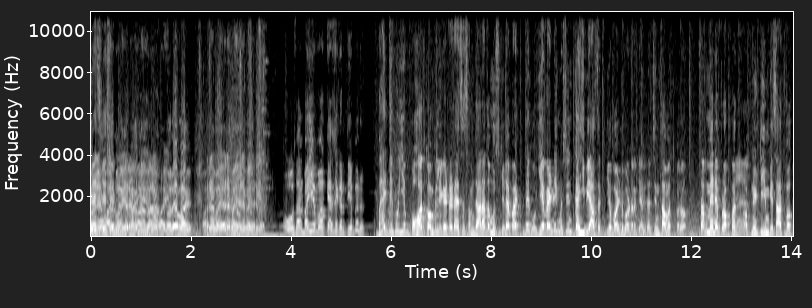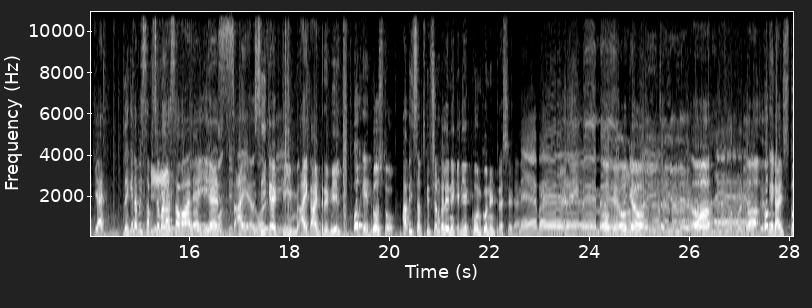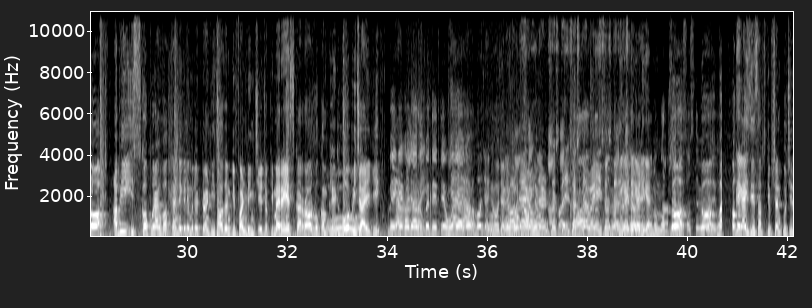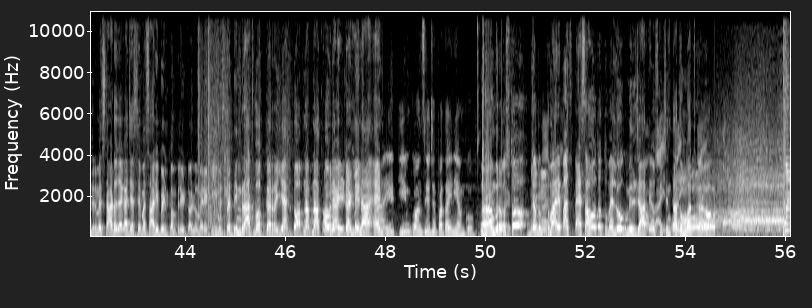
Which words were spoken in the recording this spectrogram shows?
यस यस अरे भाई, अरे भाई, अरे भाई अरे भाई अरे भाई अरे भाई अरे भाई। ओसान भाई ये वर्क कैसे करती है पर? भाई देखो ये बहुत कॉम्प्लिकेटेड है ऐसे समझाना तो मुश्किल है बट देखो ये वेंडिंग मशीन कहीं भी आ सकती है वर्ल्ड बॉर्डर के अंदर चिंता मत करो। सब मैंने प्रॉपर हाँ। अपनी टीम के साथ वर्क किया है। लेकिन अभी सबसे टीम? बड़ा सवाल है yes I secret team I can't reveal okay दोस्तों अब इस सब्सक्रिप्शन को लेने के लिए कौन कौन इंटरेस्टेड है? मैं भाई okay okay okay okay guys तो अभी इसको पूरा वर्क करने के लिए मुझे ट्वेंटी थाउज़ेंड की फंडिंग चाहिए जो कि मैं रेस कर रहा हूँ और वो कंप्लीट हो भी जाएगी। एक एक हज़ार रुपए देते हो जाएगा। हो जाएगा हो जाएगा। हो no जाएगा हो problem. जाएगा। सस्ता ही सस्ता है भाई सस्ता ठीक है ठीक है ठीक है। तो हैं। तो ओके गाइस ये सब्सक्रिप्शन कुछ ही दिन में स्टार्ट हो जाएगा जैसे मैं सारी बिल्ड कंप्लीट कर लूँ मेरी टीम इस पे दिन रात वर्क कर रही है तो अपना अपना अकाउंट ऐड कर लेना एंड ये टीम कौन सी है जो पता ही नहीं हमको? हाँ दोस्तों जब तुम्हारे पास पैसा हो तो तुम्हें लोग मिल जाते हैं उसकी चिंता तुम मत करो।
